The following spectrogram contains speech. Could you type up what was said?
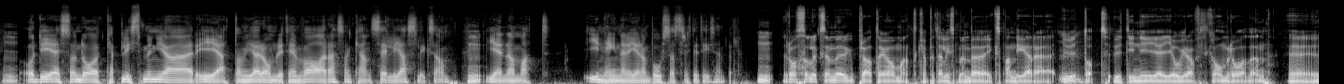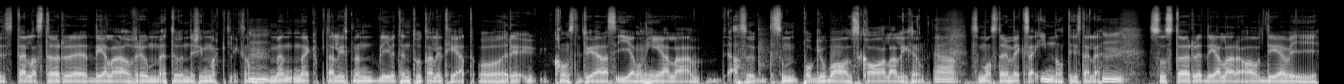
Mm. Och det som då kapitalismen gör är att de gör om det till en vara som kan säljas liksom, Mm. genom att inhägna det genom bostadsrätter till exempel. Mm. Rosa Luxemburg pratar ju om att kapitalismen behöver expandera Mm. utåt, ut i nya geografiska områden, eh, ställa större delar av rummet under sin makt. Liksom. Mm. Men när kapitalismen blivit en totalitet och konstitueras genom hela, alltså på global skala, liksom, Ja. så måste den växa inåt istället. Mm. Så större delar av det vi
